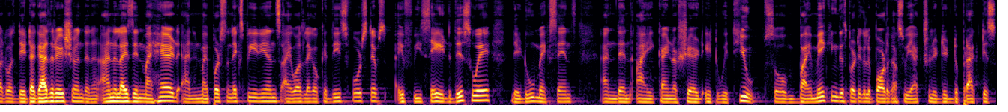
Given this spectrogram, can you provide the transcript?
that was data gatheration then I analyzed in my head and in my personal experience i was like okay these four steps if we say it this way they do make sense. And then i kind of shared it with you. So by making this particular podcast we actually did the practice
